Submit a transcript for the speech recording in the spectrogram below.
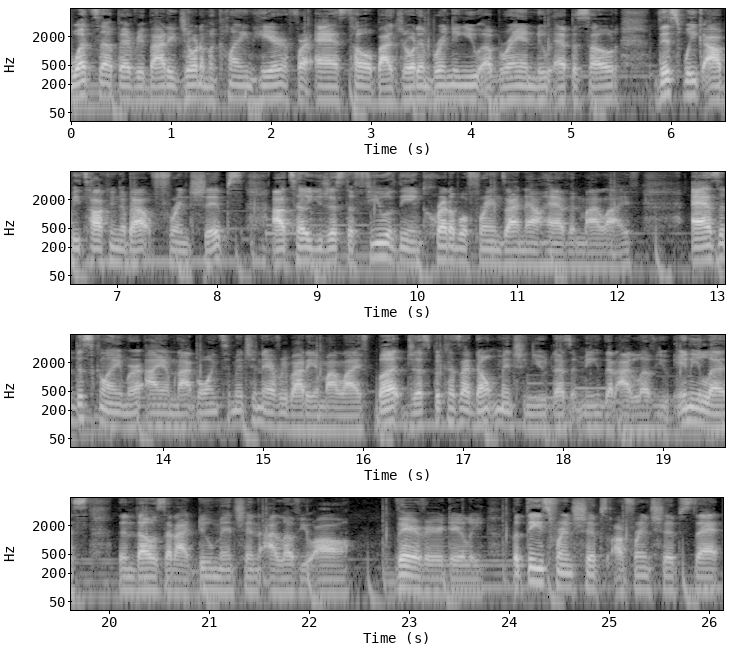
What's up, everybody? Jordan McLean here for As Told by Jordan, bringing you a brand new episode. This week, I'll be talking about friendships. I'll tell you just a few of the incredible friends I now have in my life. As a disclaimer, I am not going to mention everybody in my life, but just because I don't mention you doesn't mean that I love you any less than those that I do mention. I love you all very, very dearly. But these friendships are friendships that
